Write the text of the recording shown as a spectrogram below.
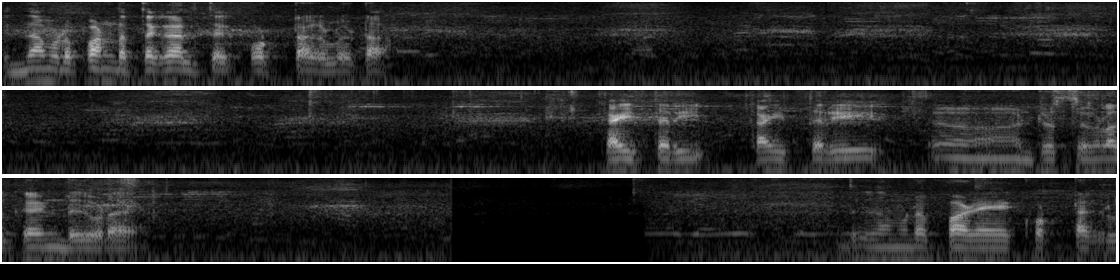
ഇത് നമ്മുടെ പണ്ടത്തെ കാലത്തെ കൊട്ടകൾ കേട്ടോ. കൈത്തറി കൈത്തറി ഡ്രസ്സുകളൊക്കെ ഉണ്ട് ഇവിടെ. ഇത് നമ്മുടെ പഴയ കൊട്ടകൾ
